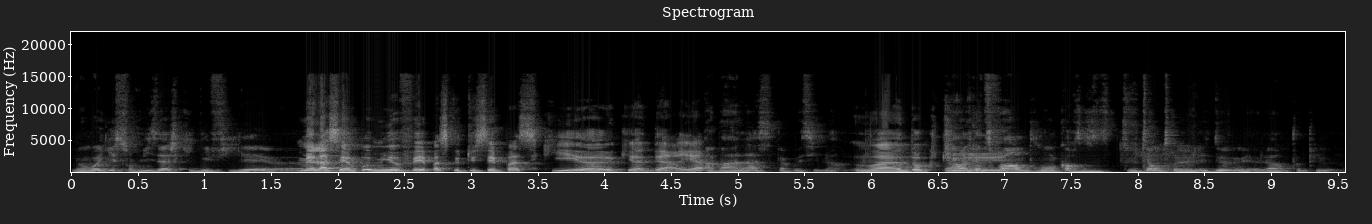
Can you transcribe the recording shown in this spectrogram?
Mais on voyait son visage qui défilait. euh, Mais là, c'est un peu mieux fait parce que tu sais pas ce qui, euh, qui y a derrière. Ah bah là, c'est pas possible. Hein. Ouais, donc tu Là, en 80, on pouvait encore se douter entre les deux, mais là, on peut plus. maintenant.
